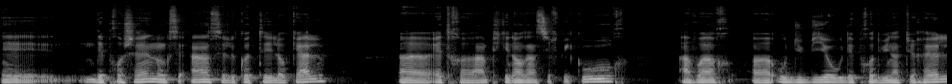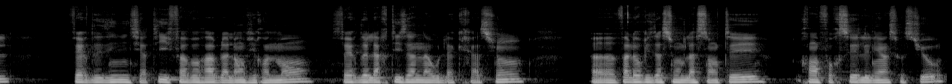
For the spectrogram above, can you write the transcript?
et des prochaines. Donc c'est un, c'est le côté local, euh, être impliqué dans un circuit court, avoir euh, ou du bio ou des produits naturels, faire des initiatives favorables à l'environnement, faire de l'artisanat ou de la création, euh, valorisation de la santé, renforcer les liens sociaux,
